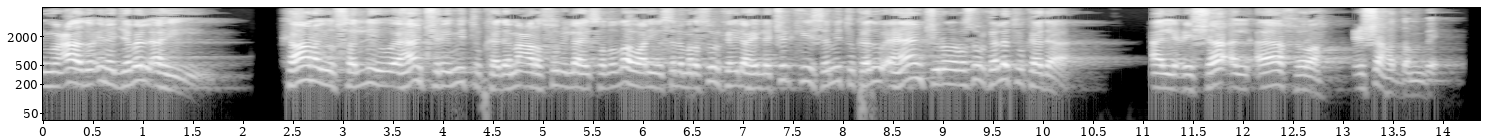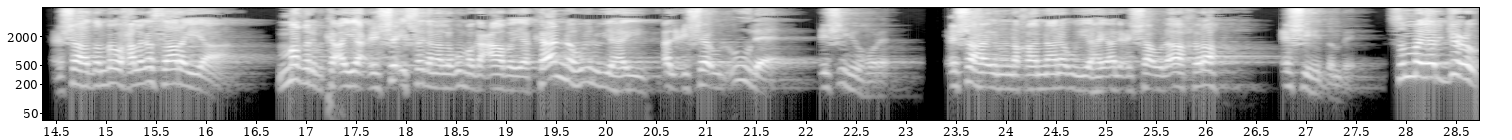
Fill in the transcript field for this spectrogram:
in mucaado ina jabal ahi kaana yusallii uu ahaan jiray mid tukada maca rasuuli illaahi sala allahu alayh wasalam rasuulka ilaahay la jirkiisa mid tukaduu ahaan jiro rasuulka la tukada alcishaaa alaakhira cishaha dambe cishaha dambe waxaa laga saarayaa. Maqribka ayaa cisho isagana lagu magacaabaya kaannahu inuu yahay alcishaa'u aluulaa cishihii hore. Cishaha aynu naqaanaana uu yahay alcishaa'u alaakhira cishihii dambe. Summa yarjicu.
